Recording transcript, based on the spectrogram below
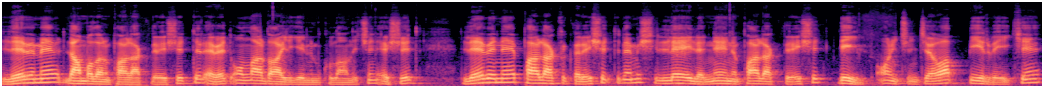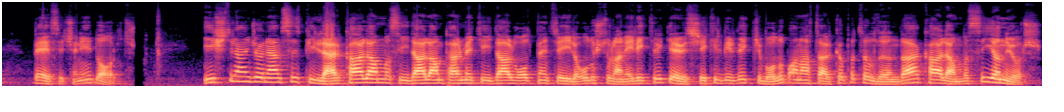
L ve M lambaların parlaklıkları eşittir. Evet onlar da aynı gerilimi kullandığı için eşit. L ve N parlaklıkları eşittir demiş. L ile N'nin parlaklığı eşit değil. Onun için cevap 1 ve 2 B seçeneği doğrudur. İç direnci önemsiz piller, K lambası, ideal ampermetre, ideal voltmetre ile oluşturulan elektrik devresi şekil 1'deki gibi olup anahtar kapatıldığında K lambası yanıyor.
